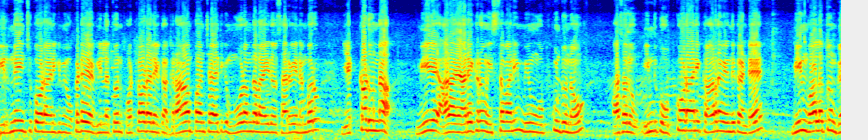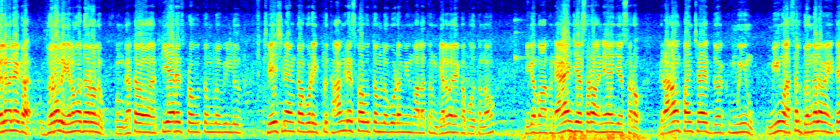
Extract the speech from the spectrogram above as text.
నిర్ణయించుకోవడానికి మేము ఒకటే వీళ్ళతో కొట్లాడలేక గ్రామ పంచాయతీకి మూడు వందల ఐదో సర్వే నెంబరు ఎక్కడున్నా మీ కార్యక్రమం ఇస్తామని మేము ఒప్పుకుంటున్నాము. అసలు ఇందుకు ఒప్పుకోవడానికి కారణం ఎందుకంటే మేము వాళ్ళతో గెలవలేక దొరలు ఎలమ దొరలు గత టీఆర్ఎస్ ప్రభుత్వంలో వీళ్ళు చేసినాక కూడా ఇప్పుడు కాంగ్రెస్ ప్రభుత్వంలో కూడా మేము వాళ్ళతో గెలవలేకపోతున్నాం. ఇక మాకు న్యాయం చేస్తారో అన్యాయం చేస్తారో గ్రామ పంచాయతీ మేము మేము అసలు దొంగలం అయితే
